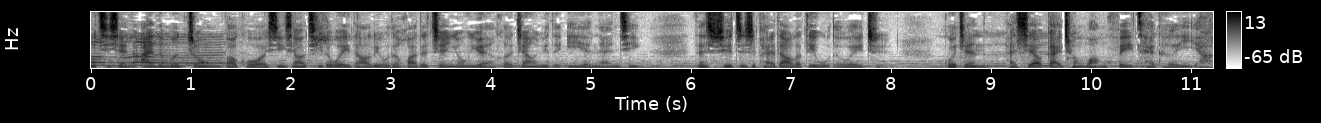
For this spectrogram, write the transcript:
吴启贤的爱那么重，包括辛晓琪的味道、刘德华的真永远和张宇的一言难尽，但是却只是排到了第五的位置。果真还是要改成王菲才可以呀。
